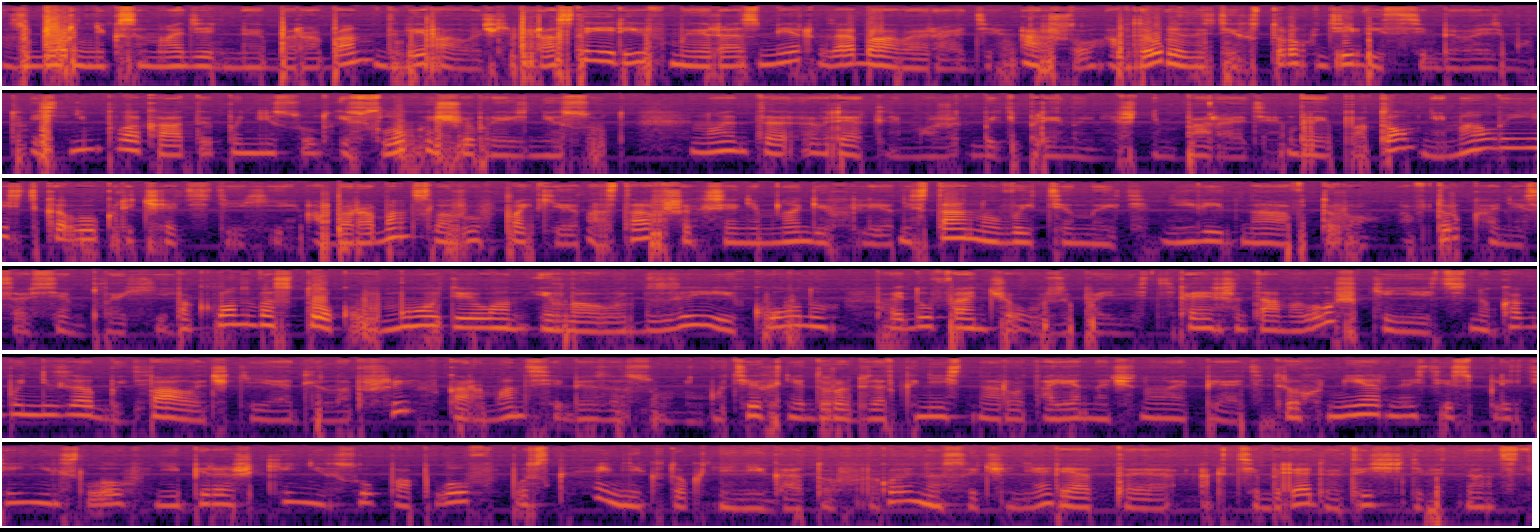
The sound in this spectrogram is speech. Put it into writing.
художник самодельный барабан, две палочки. Простые рифмы и размер забавы ради. А что? А вдруг из этих строк девиз себе возьмут? И с ним плакаты понесут, и вслух еще произнесут. Но это вряд ли может быть при нынешнем параде. Да и потом, немало есть кого кричать стихи. А барабан сложу в пакет оставшихся немногих лет. Не стану выйти ныть, не видно автору. А вдруг они совсем плохие? Поклон Востоку, в моде он и Лао Цзы, и Кону. Пойду фанчоузы поесть. Конечно, там и ложки есть, но как бы не забыть. Палочки я для лапши в карман себе засуну. Утихни, дробь, заткнись, народ, а я начну опять. Трехмерность и сплетение слов, ни пирожки, ни суп, а плов, пускай никто к ней не готов. Спокойно сочинять 5 октября 2019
